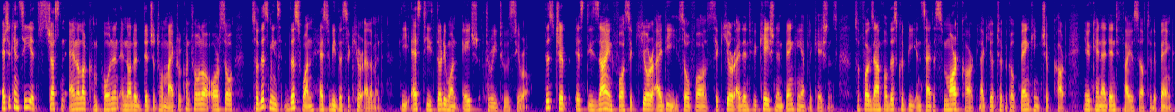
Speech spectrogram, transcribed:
As you can see, it's just an analog component and not a digital microcontroller or so. So this means this one has to be the secure element, the ST31H320. This chip is designed for secure ID, so for secure identification in banking applications. So for example, this could be inside a smart card, like your typical banking chip card, and you can identify yourself to the bank.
